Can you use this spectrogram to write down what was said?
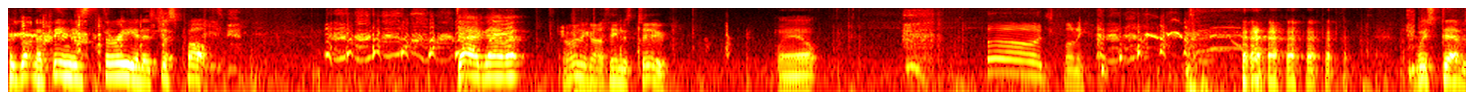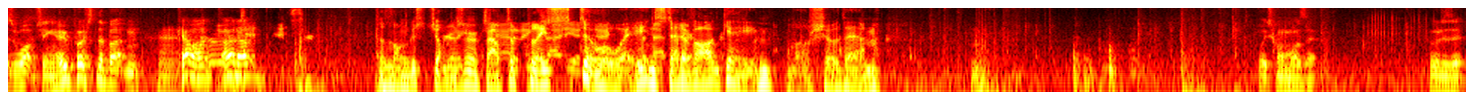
We've got an Athena's three, and it's just popped. Dag it! I only got Athena's two. Well. Oh, it's funny. Which dev's watching? Who pushed the button? Uh, Come on, hold up. The longest Johns are about to play Stowaway instead of our game. I'll show them. Which one was it? Who does it?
